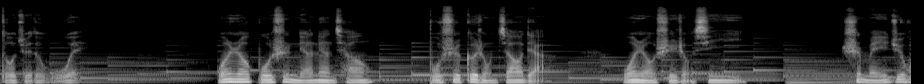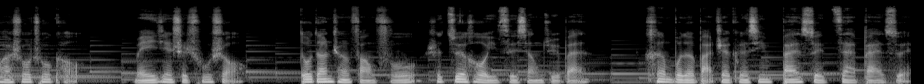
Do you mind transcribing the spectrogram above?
都觉得无味。温柔不是娘娘腔，不是各种娇嗲，温柔是一种心意，是每一句话说出口，每一件事出手，都当成仿佛是最后一次相聚般，恨不得把这颗心掰碎再掰碎，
